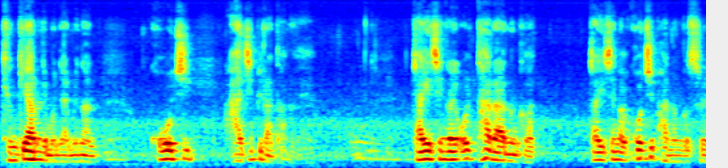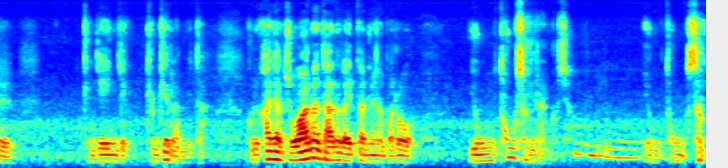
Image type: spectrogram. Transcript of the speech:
경계하는 게 뭐냐면은 고집, 아집이라는 단어예요. 자기 생각이 옳다라는 것, 자기 생각을 고집하는 것을 굉장히 이제 경계를 합니다. 그리고 가장 좋아하는 단어가 있다면 바로 융통성이라는 거죠. 융통성.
